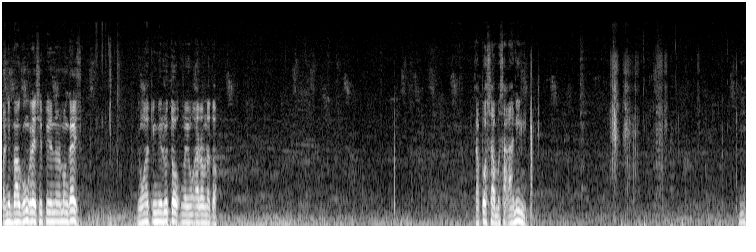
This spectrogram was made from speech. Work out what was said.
Panibagong recipe na naman guys. Yung ating niluto ngayong araw na to. Tapos sama sa anin. Hmm.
